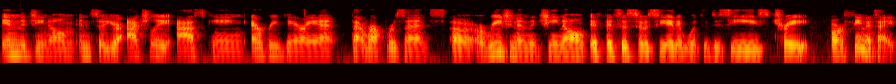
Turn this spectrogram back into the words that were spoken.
in the genome. And so you're actually asking every variant that represents a, a region in the genome if it's associated with a disease, trait, or phenotype.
